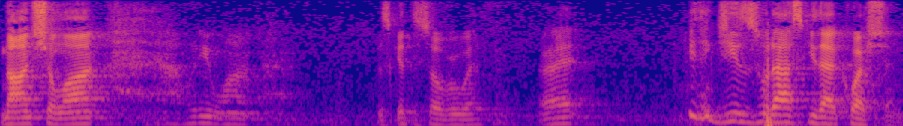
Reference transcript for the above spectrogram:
nonchalant? What do you want? Let's get this over with, right? Do you think Jesus would ask you that question?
